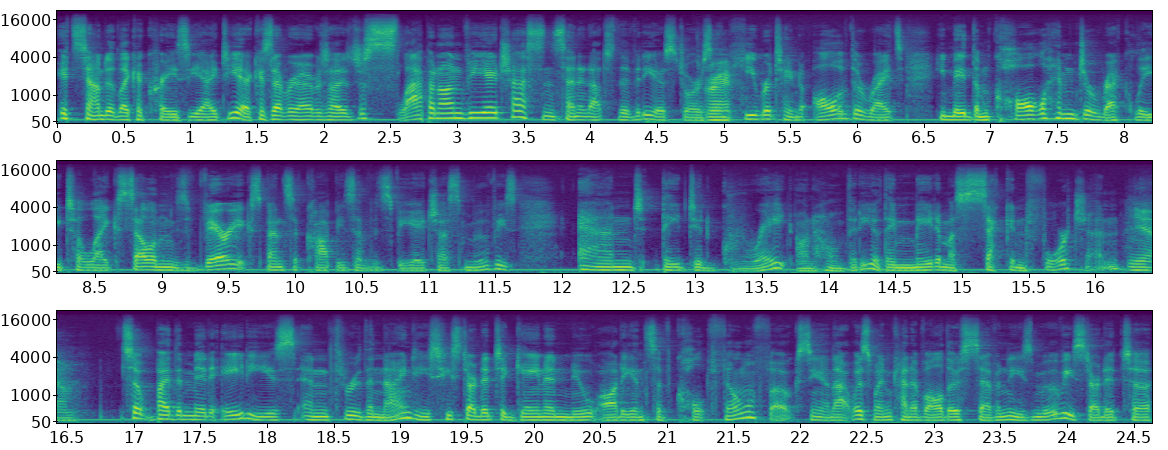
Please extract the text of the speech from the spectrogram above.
It sounded like a crazy idea because everybody was just slap it on VHS and send it out to the video stores. Right. And he retained all of the rights. He made them call him directly to like sell him these very expensive copies of his VHS movies. And they did great on home video. They made him a second fortune Yeah. so by the mid 80s and through the 90s he started to gain a new audience of cult film folks you know that was when kind of all those 70s movies started to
